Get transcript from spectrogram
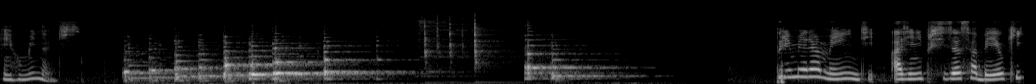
em ruminantes. Primeiramente, a gente precisa saber o que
